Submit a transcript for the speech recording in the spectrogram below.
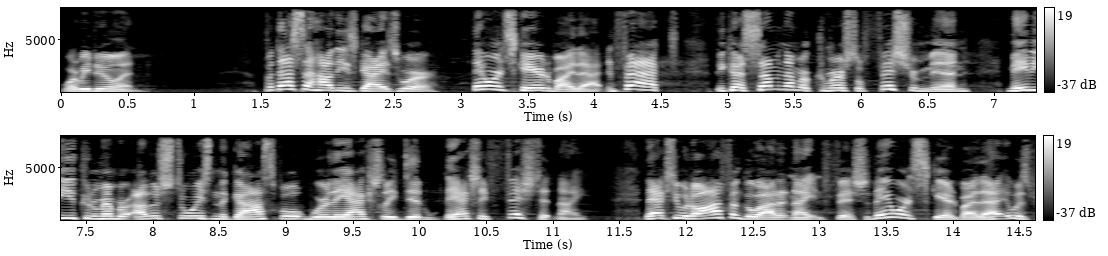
What are we doing? But that's not how these guys were. They weren't scared by that. In fact, because some of them are commercial fishermen, maybe you can remember other stories in the gospel where they actually did, they actually fished at night. They actually would often go out at night and fish. So they weren't scared by that. It was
